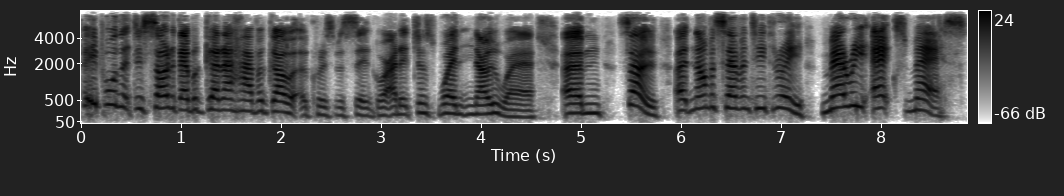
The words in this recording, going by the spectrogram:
people that decided they were gonna have a go at a Christmas single, and it just went nowhere. Um, so at number 73, "Merry X Mess"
